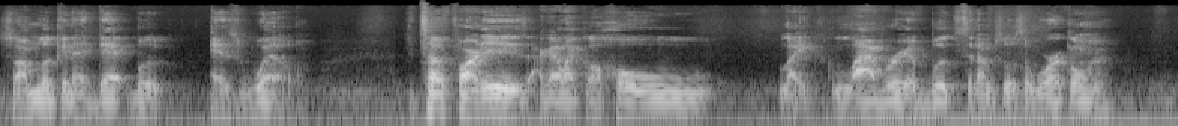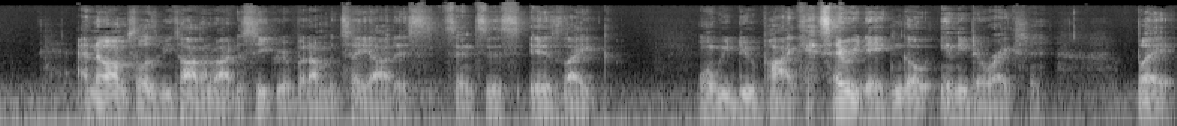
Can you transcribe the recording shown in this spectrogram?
So I'm looking at that book as well. The tough part is I got like a whole like library of books that I'm supposed to work on I know I'm supposed to be talking about the secret, but I'm gonna tell y'all this since this is like when we do podcasts every day, it can go any direction. But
